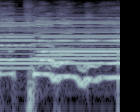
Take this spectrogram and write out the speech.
are killing me.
